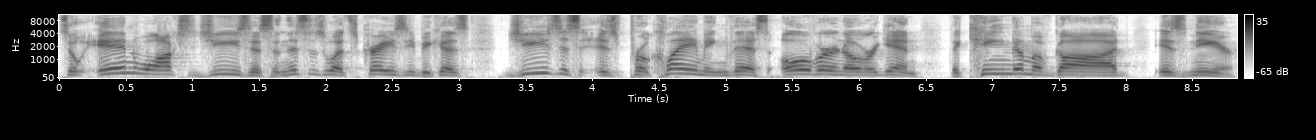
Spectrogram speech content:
So in walks Jesus, and this is what's crazy because Jesus is proclaiming this over and over again the kingdom of God is near.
